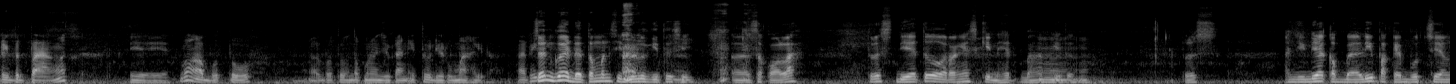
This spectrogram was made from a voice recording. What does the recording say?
Ribet banget. Iya iya. Gua nggak butuh nggak butuh untuk menunjukkan itu di rumah gitu. Tapi Cuman gue ada temen sih dulu gitu sih. Eh, Sekolah Terus dia tuh orangnya skinhead banget Hmm, gitu. hmm. Terus anjing dia ke Bali pakai boots yang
